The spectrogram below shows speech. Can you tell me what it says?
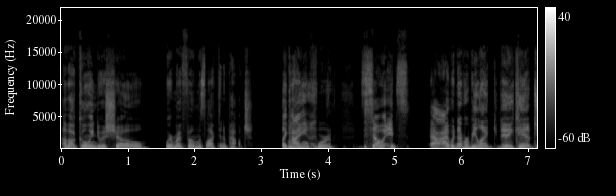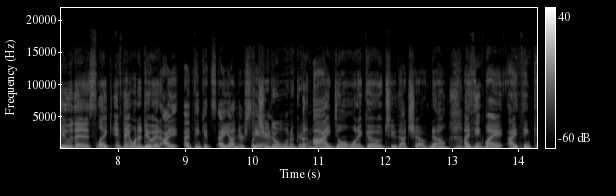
about going to a show where my phone was locked in a pouch. Like I'm I all for it. Uh, so it's I would never be like they can't do this. Like if they want to do it, I I think it's I understand. But you don't want to go. But I don't want to go to that show. No, I think my I think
